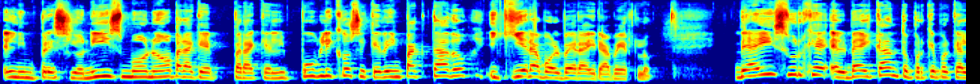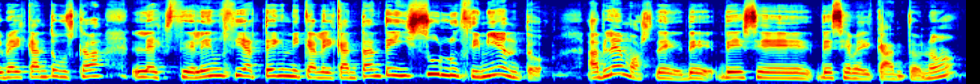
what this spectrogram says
el, impresionismo, ¿no? Para que, para que el público se quede impactado y quiera volver a ir a verlo. De ahí surge el bel canto. ¿Por qué? Porque el bel canto buscaba la excelencia técnica del cantante y su lucimiento. Hablemos de, ese, de ese bel canto, ¿no?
